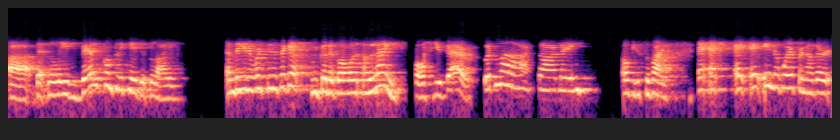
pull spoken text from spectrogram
uh, that live very complicated lives. And the university is again, we're going to go on online. Off you go. Good luck, darling. Hope you survive. And, and, and in a way or another,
